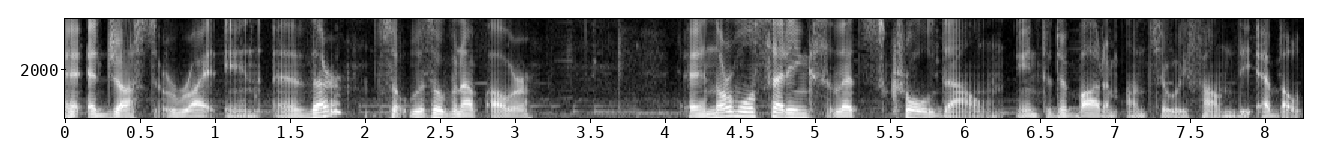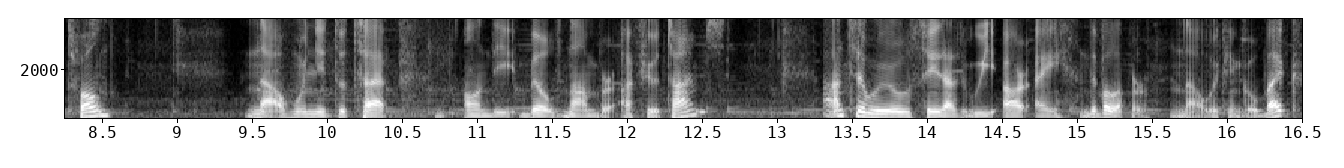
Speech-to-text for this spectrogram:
uh, adjust right in uh, there. So let's open up our uh, normal settings. Let's scroll down into the bottom until we found the about phone. Now we need to tap on the build number a few times until we will see that we are a developer. Now we can go back.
